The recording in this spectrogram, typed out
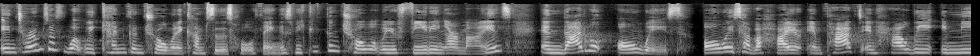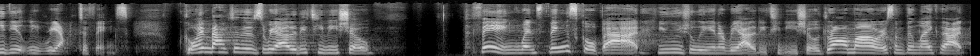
in terms of what we can control when it comes to this whole thing is we can control what we're feeding our minds and that will always, always have a higher impact in how we immediately react to things. Going back to this reality TV show, thing when things go bad, usually in a reality TV show drama or something like that,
